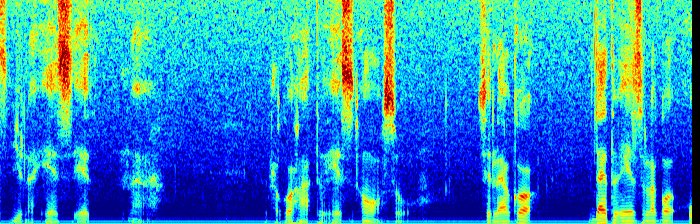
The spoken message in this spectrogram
S อยู่ไหน S S นะเราก็หาตัว S อ๋อโซเสร็จแล้วก็ได้ตัว S แล้วก็ O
